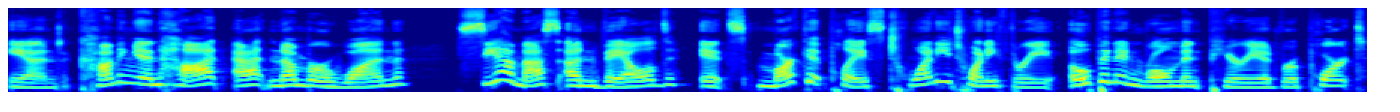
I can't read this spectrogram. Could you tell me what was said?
And coming in hot at number one, CMS unveiled its Marketplace 2023 Open Enrollment Period Report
